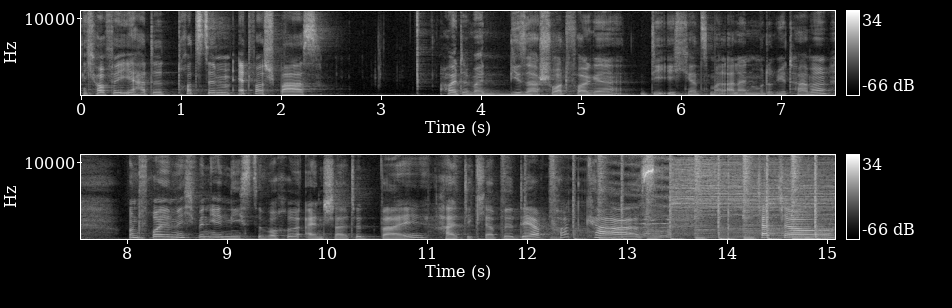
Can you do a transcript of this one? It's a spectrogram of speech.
Ich hoffe, ihr hattet trotzdem etwas Spaß heute bei dieser Short-Folge, die ich jetzt mal allein moderiert habe und freue mich, wenn ihr nächste Woche einschaltet bei Halt die Klappe, der Podcast. Ciao, ciao.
